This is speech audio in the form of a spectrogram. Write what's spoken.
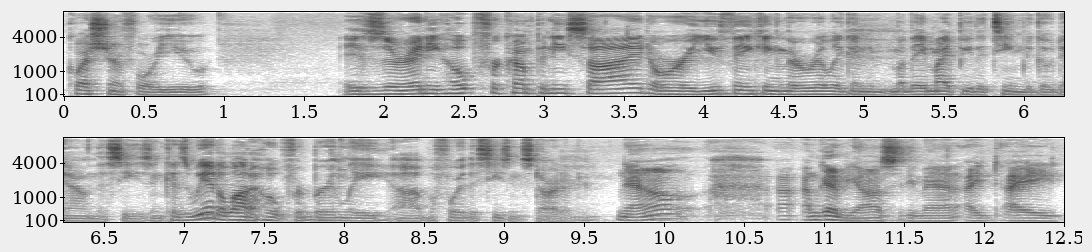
Question for you: Is there any hope for Kompany side, or are you thinking they're really going to? They might be the team to go down this season because we had a lot of hope for Burnley uh, before the season started. Now, I'm going to be honest with you, man. I, I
